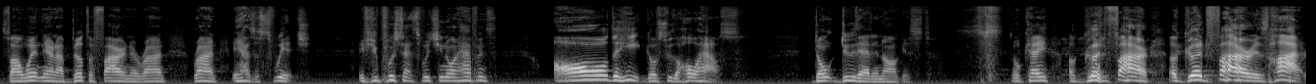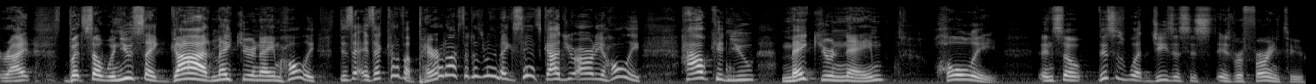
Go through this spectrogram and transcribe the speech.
So I went in there and I built a fire in there. Ryan, Ryan, it has a switch. If you push that switch, you know what happens? All the heat goes through the whole house. Don't do that in August. Okay? A good fire, a good fire is hot, right? But so when you say, God, make your name holy, is that, is that kind of a paradox? That doesn't really make sense. God, you're already holy. How can you make your name holy? And so this is what Jesus is, is referring to.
